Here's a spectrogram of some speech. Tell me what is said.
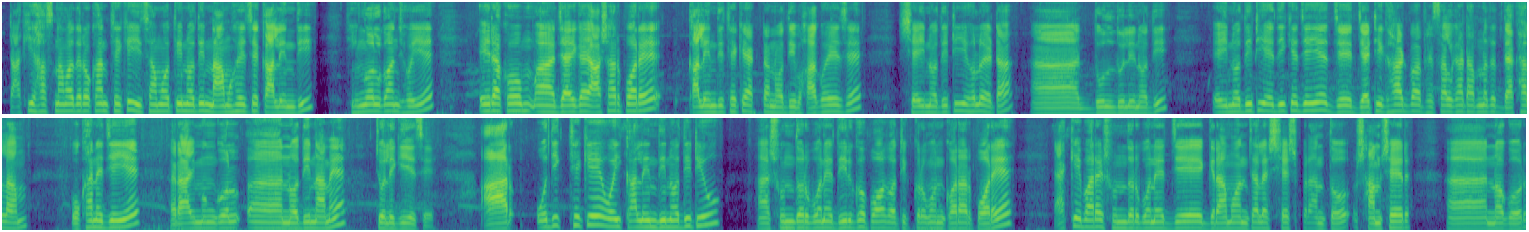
টাকি হাসনামাদের ওখান থেকে ইছামতি নদীর নাম হয়েছে কালিন্দী হিঙ্গলগঞ্জ হয়ে এইরকম আহ, জায়গায় আসার পরে কালিন্দী থেকে একটা নদী ভাগ হয়েছে। সেই নদীটি হলো এটা দুলদুলি নদী। এই নদীটি এদিকে যেয়ে যে জেটি ঘাট বা ভেসাল ঘাট আপনাদের দেখালাম ওখানে যেয়ে রায়মঙ্গল নদী নামে চলে গিয়েছে। আর ওদিক থেকে ওই কালিন্দী নদীটিও সুন্দরবনে দীর্ঘ পথ অতিক্রমণ করার পরে একেবারে সুন্দরবনের যে গ্রাম অঞ্চলের শেষ প্রান্ত শামশের আহ, নগর।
